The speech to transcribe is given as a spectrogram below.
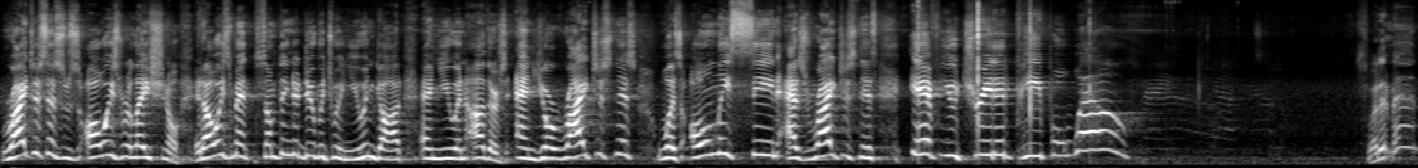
Righteousness was always relational. It always meant something to do between you and God and you and others. And your righteousness was only seen as righteousness if you treated people well. That's what it meant.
